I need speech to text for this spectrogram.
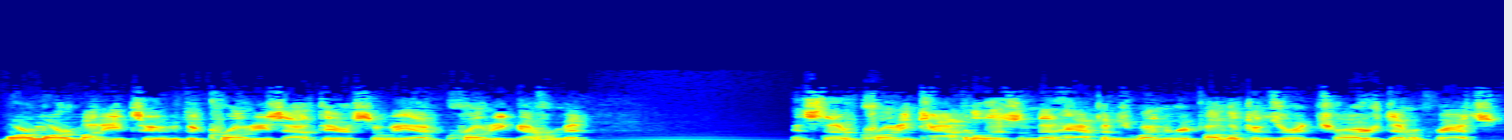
more and more money to the cronies out there. So we have crony government instead of crony capitalism that happens when the Republicans are in charge. Democrats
